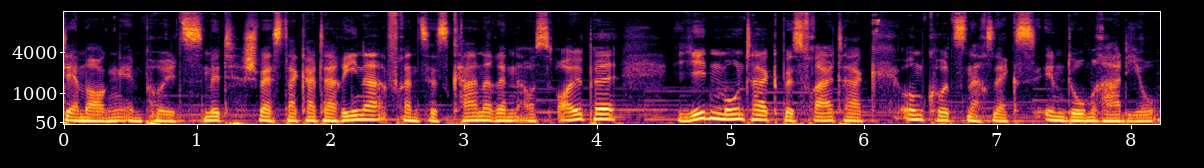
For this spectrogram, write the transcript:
Der Morgenimpuls mit Schwester Katharina, Franziskanerin aus Olpe, jeden Montag bis Freitag um kurz nach sechs im Domradio.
